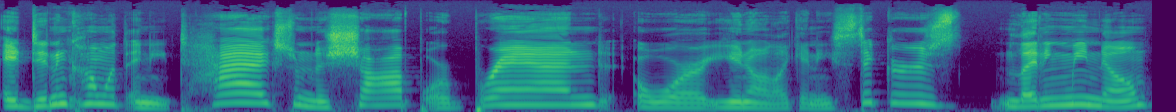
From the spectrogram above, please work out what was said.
It didn't come with any tags from the shop or brand or you know like any stickers letting me know.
